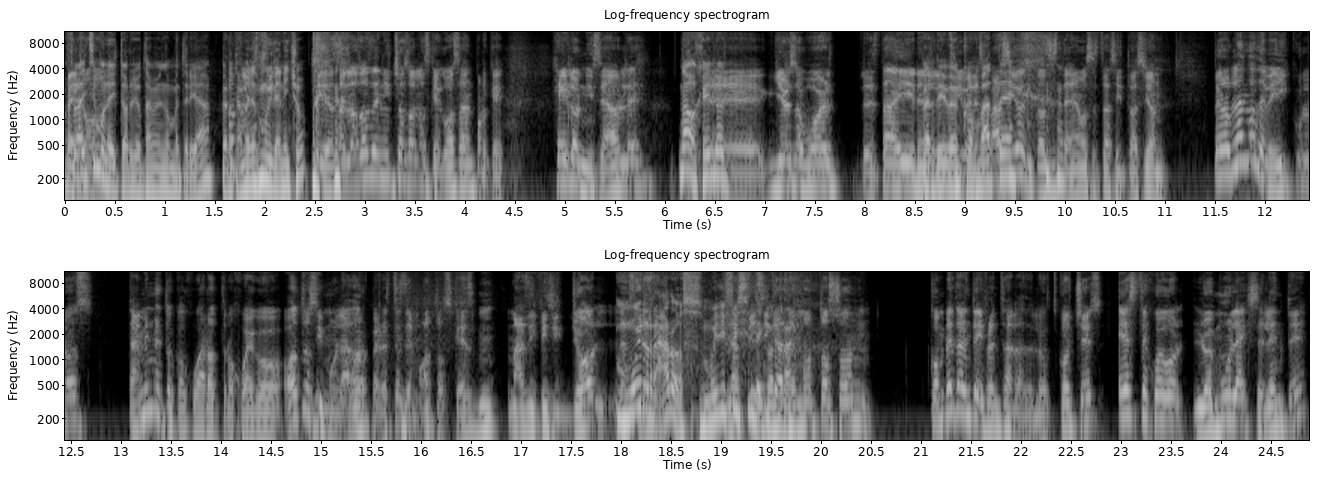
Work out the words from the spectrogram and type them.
pero... Flight Simulator yo también lo metería, pero No, también es muy de nicho. Sí, o sea, los dos de nicho son los que gozan porque Halo ni se hable. No, Este, Halo Gears of War está ahí en Perdido el en combate. entonces tenemos esta situación. Pero hablando de vehículos, también me tocó jugar otro juego, otro simulador, pero este es de motos, que es más difícil. Yo las muy raros, muy Las difícil de físicas encontrar. de motos son completamente diferentes a las de los coches. Este juego lo emula excelente,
